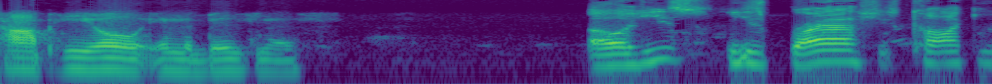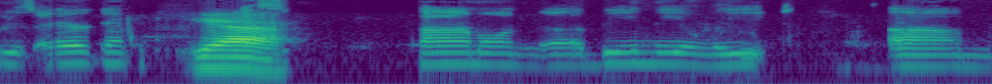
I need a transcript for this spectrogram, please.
top heel in the business. Oh, he's he's brash, he's cocky, he's arrogant. Yeah. Time on uh, being the elite. Um,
